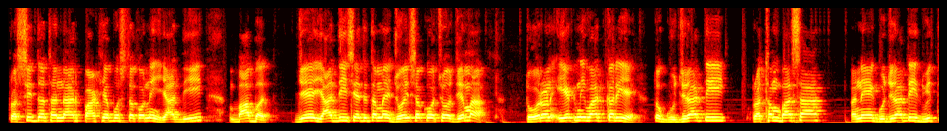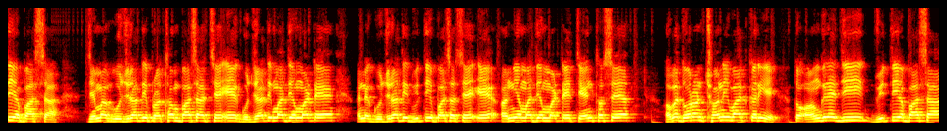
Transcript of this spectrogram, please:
પ્રસિદ્ધ થનાર પાઠ્યપુસ્તકોની યાદી બાબત જે યાદી છે તે તમે જોઈ શકો છો. જેમાં ધોરણ એકની વાત કરીએ તો ગુજરાતી પ્રથમ ભાષા અને ગુજરાતી દ્વિતીય ભાષા. જેમાં ગુજરાતી પ્રથમ ભાષા છે એ ગુજરાતી માધ્યમ માટે અને ગુજરાતી દ્વિતીય ભાષા છે એ અન્ય માધ્યમ માટે ચેન્જ થશે. હવે ધોરણ છ ની વાત કરીએ તો અંગ્રેજી દ્વિતીય ભાષા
